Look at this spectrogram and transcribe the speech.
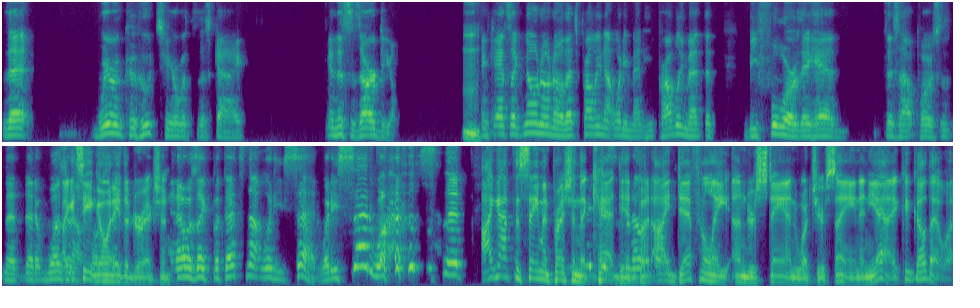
that we're in cahoots here with this guy and this is our deal Mm. and Cat's like, no, no, no, that's probably not what he meant. He probably meant that before they had this outpost, that, that it was. I an can see it going either direction. And I was like, but that's not what he said. What he said was that I got the same impression that Think this Kat is an did, but I definitely understand what you're saying. And yeah, it could go that way.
